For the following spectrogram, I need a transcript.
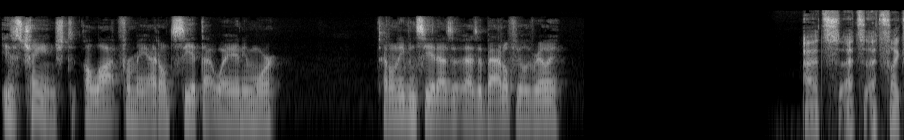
is changed a lot for me. I don't see it that way anymore. I don't even see it as a, as a battlefield really. That's that's it's like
